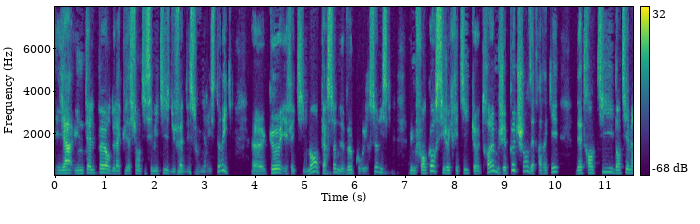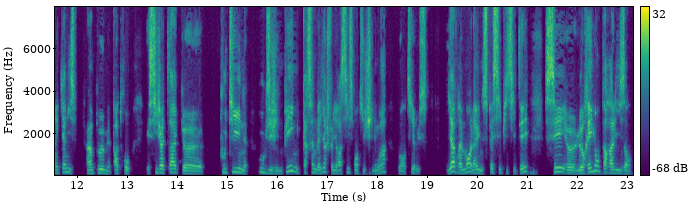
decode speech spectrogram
y a une telle peur de l'accusation antisémitiste du fait des souvenirs historiques euh, que effectivement personne ne veut courir ce risque. Une fois encore, si je critique euh, Trump, j'ai peu de chances d'être attaqué, d'être anti d'anti-américanisme, un peu, mais pas trop. Et si j'attaque euh, Poutine ou Xi Jinping, personne ne va dire que je fais du racisme anti-chinois ou anti-russe. Il y a vraiment là une spécificité, c'est le rayon paralysant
